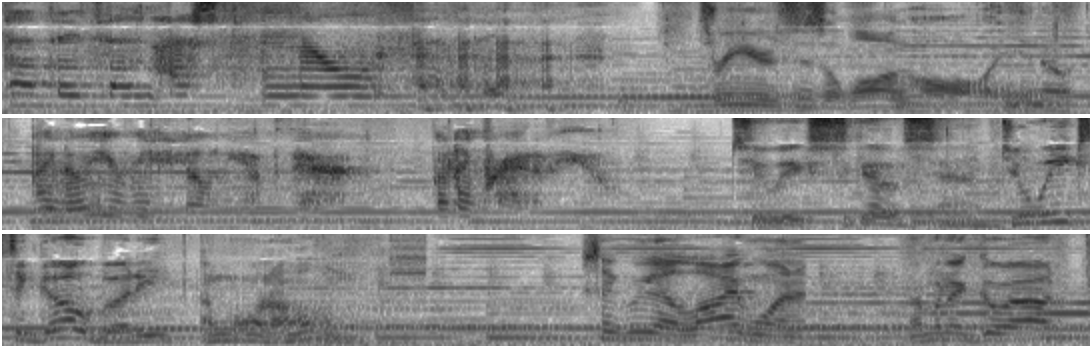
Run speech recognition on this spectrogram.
Daddy says I know Three years is a long haul, you know. I know you're really lonely up there, but I'm proud of you. Two weeks to go, Sam. Two weeks to go, buddy. I'm going home. Looks like we got a live one. I'm gonna go out.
